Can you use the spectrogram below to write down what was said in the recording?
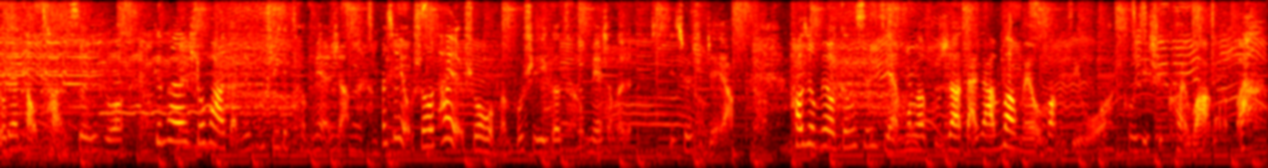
有点脑残，所以说跟他说话感觉不是一个层面上。而且有时候他也说我们不是一个层面上的人，的确是这样。好久没有更新节目了，不知道大家忘没有忘记我？估计是快忘了吧。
